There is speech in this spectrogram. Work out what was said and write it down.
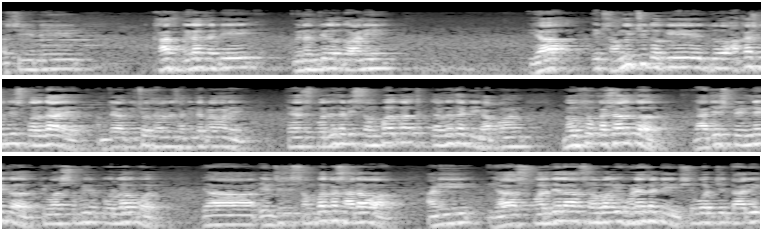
अशी मी खास महिलांसाठी विनंती करतो. आणि ह्या एक सांगू इच्छितो की जो आकाशवाणी स्पर्धा आहे आमच्या किशोर सरांनी सांगितल्याप्रमाणे त्या स्पर्धेसाठी संपर्क करण्यासाठी आपण नवसो कशालकर राजेश पेडणेकर किंवा समीर कोरगावकर या यांच्याशी संपर्क साधावा. आणि ह्या स्पर्धेला सहभागी होण्यासाठी शेवटची तारीख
